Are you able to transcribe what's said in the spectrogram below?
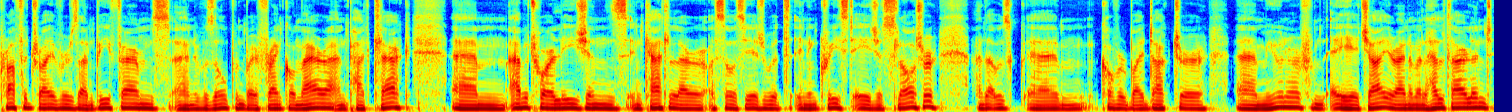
profit drivers on beef farms. And it was opened by Frank O'Mara and Pat Clark. Um, abattoir lesions in cattle are associated with an increased age of slaughter, and that was um, covered by Dr. Uh, Muir from AHI or Animal Health Ireland.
